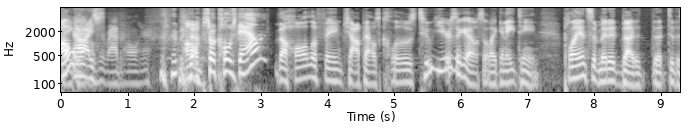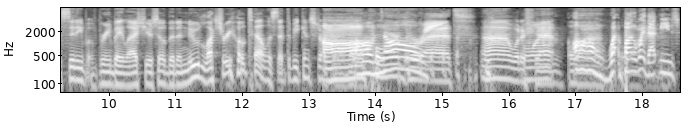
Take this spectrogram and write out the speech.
Oh. Steakhouse. Oh, he's a rabbit hole here. Oh, so it closed down? The Hall of Fame Chop House closed two years ago, so like in 18. Plans submitted by the, the, to the city of Green Bay last year show that a new luxury hotel is set to be constructed. Oh, poor no. Brett. Ah, what a shame. Oh, wa- by the way, that means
